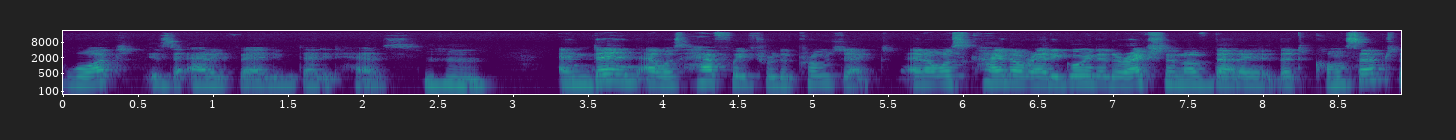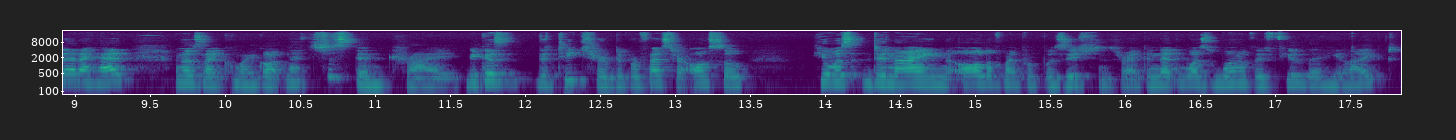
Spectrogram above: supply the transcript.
what is the added value that it has. Mhm. And then I was halfway through the project, and I was kind of already going the direction of that uh, that concept that I had, and I was like, oh my god, let's just then try because the teacher, the professor, also he was denying all of my propositions, right? And that was one of the few that he liked.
